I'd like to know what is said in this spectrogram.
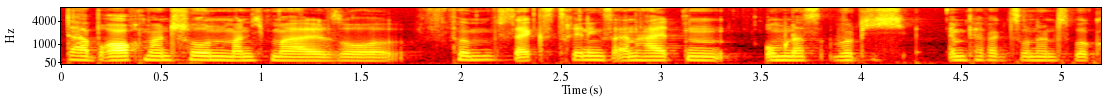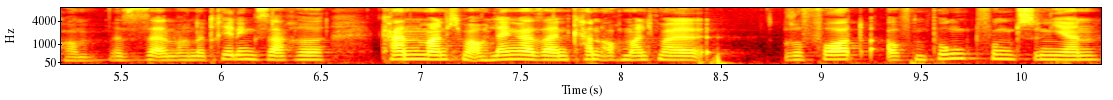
da braucht man schon manchmal so fünf, sechs Trainingseinheiten, um das wirklich in Perfektion hinzubekommen. Das ist einfach eine Trainingssache, kann manchmal auch länger sein, kann auch manchmal sofort auf den Punkt funktionieren.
